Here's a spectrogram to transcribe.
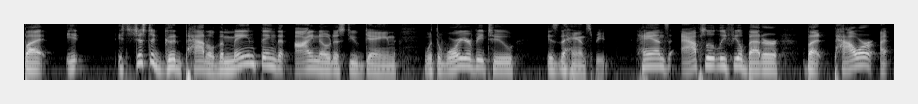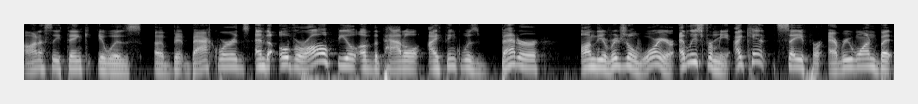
but it it's just a good paddle. The main thing that I noticed you gain with the Warrior V2 is the hand speed. Hands absolutely feel better, but power, I honestly think it was a bit backwards. And the overall feel of the paddle, I think, was better on the original Warrior, at least for me. I can't say for everyone, but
